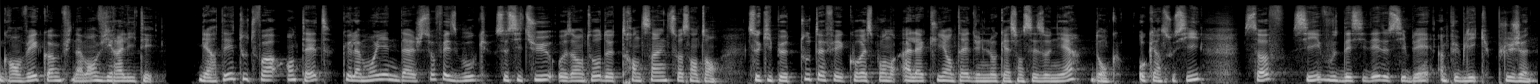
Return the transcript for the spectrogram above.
Grand V comme finalement viralité. Gardez toutefois en tête que la moyenne d'âge sur Facebook se situe aux alentours de 35-60 ans, ce qui peut tout à fait correspondre à la clientèle d'une location saisonnière, donc aucun souci, sauf si vous décidez de cibler un public plus jeune.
